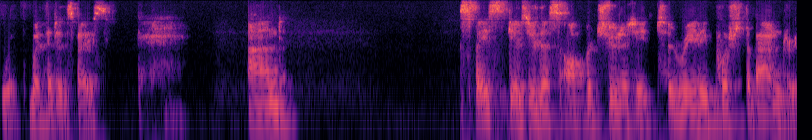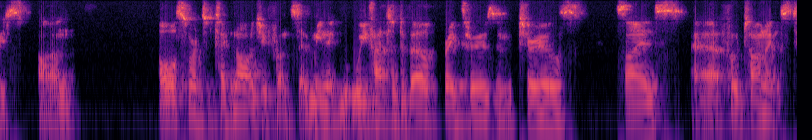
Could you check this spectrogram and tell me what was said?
with, with it in space, and space gives you this opportunity to really push the boundaries on all sorts of technology fronts. I mean, we've had to develop breakthroughs in materials science, uh, photonics,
